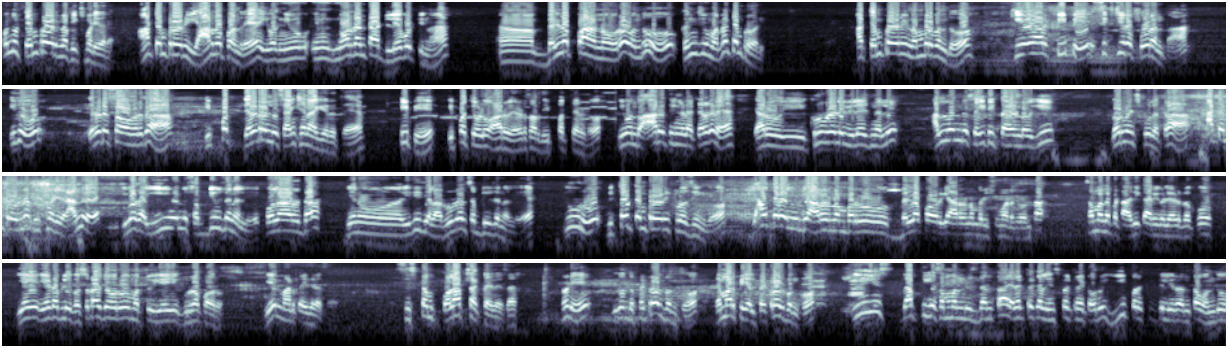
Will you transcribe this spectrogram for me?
ಒಂದು ಟೆಂಪ್ರವರಿನ ಫಿಕ್ಸ್ ಮಾಡಿದ್ದಾರೆ. ಆ ಟೆಂಪ್ರವರಿ ಯಾರ್ದಪ್ಪ ಅಂದ್ರೆ ಇವಾಗ ನೀವು ನಿಮ್ಗೆ ನೋಡಿದಂತ ಲೇಔಟಿನ ಬೆಳ್ಳಪ್ಪ ಅನ್ನೋರು ಒಂದು ಕನ್ಸ್ಯೂಮರ್ನ ಟೆಂಪ್ರವರಿ ಆ ಟೆಂಪ್ರವರಿ ನಂಬರ್ ಬಂದು K R T P six zero four ಅಂತ. ಇದು ಎರಡು ಸಾವಿರದ ಇಪ್ಪತ್ತೆರಡರಲ್ಲಿ ಸ್ಯಾಂಕ್ಷನ್ ಆಗಿರುತ್ತೆ ಟಿ ಪಿ ಇಪ್ಪತ್ತೇಳು ಆರು ಎರಡು ಸಾವಿರದ ಇಪ್ಪತ್ತೆರಡು. ಈ ಒಂದು ಆರು ತಿಂಗಳ ಕೆಳಗಡೆ ಯಾರು ಈ ಕುರುಬರಳ್ಳಿ ವಿಲೇಜ್ನಲ್ಲಿ ಅಲ್ಲೊಂದು ಸೈಟಿಗೆ ತಗೊಂಡೋಗಿ ಗೌರ್ಮೆಂಟ್ ಸ್ಕೂಲ್ ಹತ್ರ ಆ ಟೆಂಪ್ರವರಿನ ಫಿಕ್ಸ್ ಮಾಡಿದ್ದಾರೆ ಅಂದ್ರೆ ಇವಾಗ ಈ ಒಂದು ಸಬ್ ಡಿವಿಷನ್ ಅಲ್ಲಿ ಕೋಲಾರದ ಏನು ಇದಿದೆಯಲ್ಲ ರೂರಲ್ ಸಬ್ ಡಿವಿಷನ್ ಅಲ್ಲಿ ಇವರು ವಿತೌಟ್ ಟೆಂಪ್ರವರಿ ಕ್ಲೋಸಿಂಗ್ ಯಾವ ತರ ಇವ್ರಿಗೆ ಆರ್ ನಂಬರು ಬೆಲ್ಲಪ್ಪ ಅವ್ರಿಗೆ ಆರ್ ನಂಬರ್ ಇಶ್ಯೂ ಮಾಡಿದ್ರು ಅಂತ ಸಂಬಂಧಪಟ್ಟ ಅಧಿಕಾರಿಗಳು ಹೇಳಬೇಕು. ಎ ಎ ಡಬ್ಲ್ಯೂ ಬಸವರಾಜ್ ಅವರು ಮತ್ತು ಎ ಇ ಗುರಪ್ಪ ಅವರು. ಏನ್ ಮಾಡ್ತಾ ಇದ್ದೀರಾ ಸರ್? ಸಿಸ್ಟಮ್ ಕೊಲಾಪ್ಸ್ ಆಗ್ತಾ ಇದೆ ಸರ್. ನೋಡಿ ಇದೊಂದು petrol bunk M R P L petrol bunk. ಈ ವ್ಯಾಪ್ತಿಗೆ ಸಂಬಂಧಿಸಿದಂತ ಎಲೆಕ್ಟ್ರಿಕಲ್ ಇನ್ಸ್ಪೆಕ್ಟರೇಟ್ ಅವರು ಈ ಪರಿಸ್ಥಿತಿಯಲ್ಲಿ ಇರುವಂತ ಒಂದು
